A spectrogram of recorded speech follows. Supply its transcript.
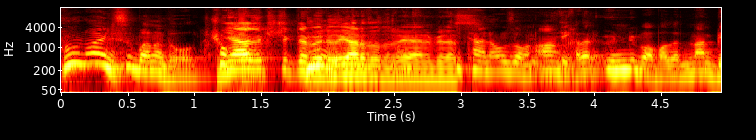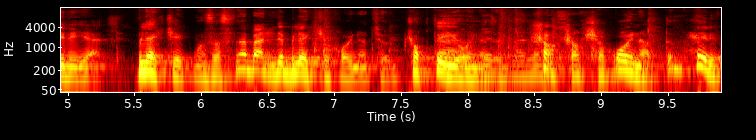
Bunun aynısı bana da oldu. Çok Niyazi. Küçük de böyle hıyardadır yani biraz. Bir tane o zaman Ankara ünlü babalarından biri geldi. Blackjack masasına ben de blackjack oynatıyorum. Çok da iyi oynadım. Şak şak şak oynattım. Herif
